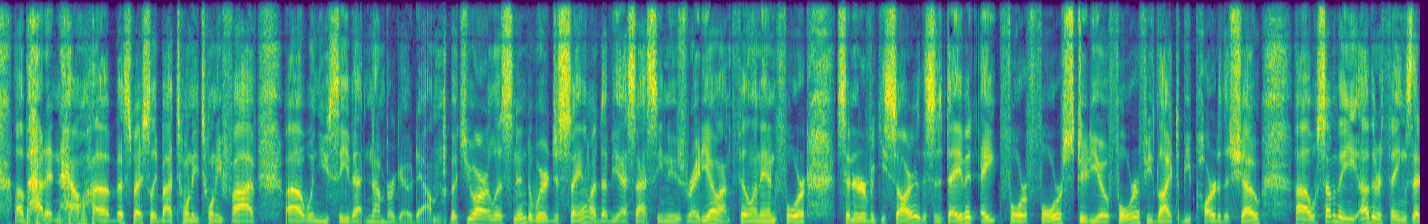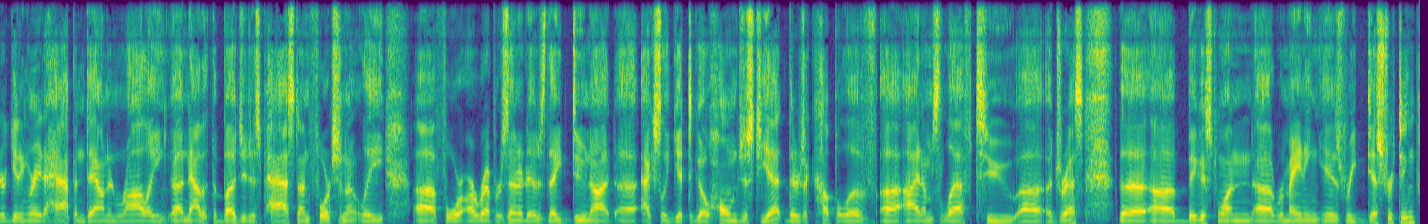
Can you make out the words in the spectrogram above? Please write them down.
about it now, uh, especially by 2025 uh, when you see that number go down. But you are listening to We're Just Saying on WSIC News Radio. I'm filling in for Senator Vickie Sawyer. This is David, 844 Studio 4, if you'd like to be part of the show. some of the other things that are getting ready to happen down in Raleigh uh, now that the budget is passed. Unfortunately uh, for our representatives, they do not uh, actually get to go home just yet. There's a couple of uh, items left to uh, address. The uh, biggest one remaining is redistricting.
